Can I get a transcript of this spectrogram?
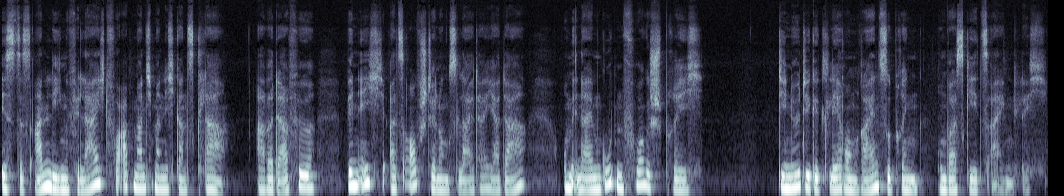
ist das Anliegen vielleicht vorab manchmal nicht ganz klar, aber dafür bin ich als Aufstellungsleiter ja da, um in einem guten Vorgespräch die nötige Klärung reinzubringen, um was geht's eigentlich.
